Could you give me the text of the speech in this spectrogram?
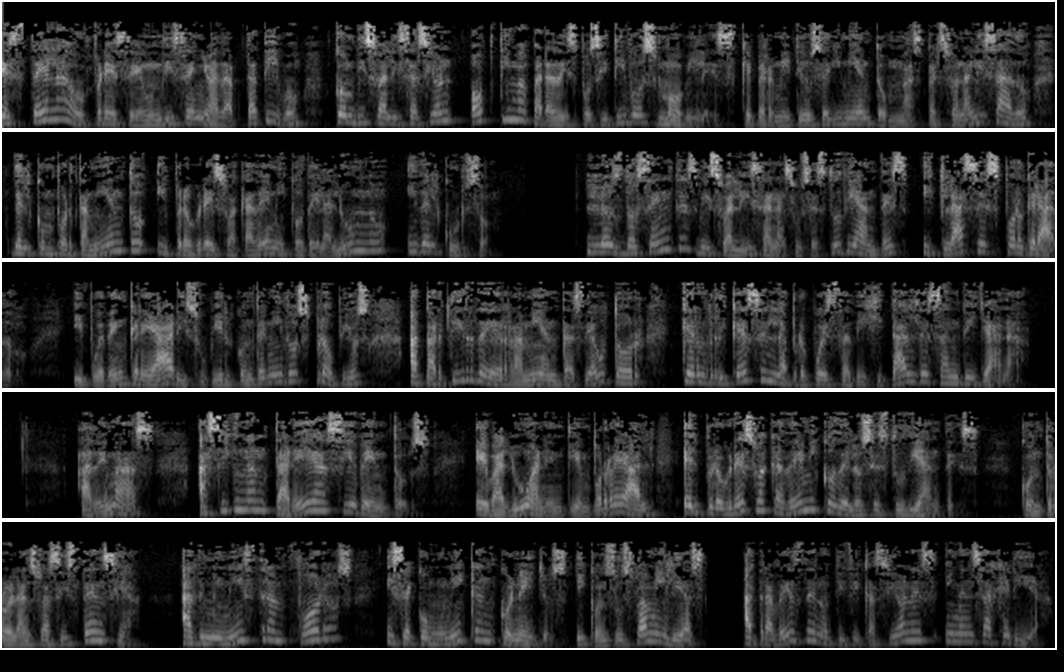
Estela ofrece un diseño adaptativo con visualización óptima para dispositivos móviles que permite un seguimiento más personalizado del comportamiento y progreso académico del alumno y del curso. Los docentes visualizan a sus estudiantes y clases por grado y pueden crear y subir contenidos propios a partir de herramientas de autor que enriquecen la propuesta digital de Santillana. Además, asignan tareas y eventos, evalúan en tiempo real el progreso académico de los estudiantes, controlan su asistencia, administran foros y se comunican con ellos y con sus familias a través de notificaciones y mensajería.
